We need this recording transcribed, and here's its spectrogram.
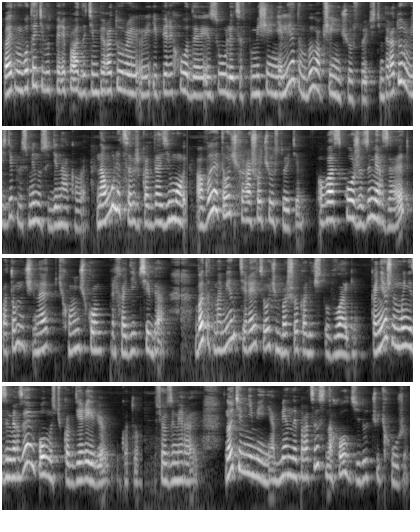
Поэтому вот эти вот перепады температуры и переходы из улицы в помещение летом вы вообще не чувствуете. Температура везде плюс-минус одинаковая. На улице же, когда зимой, вы это очень хорошо чувствуете. У вас кожа замерзает, потом начинает потихонечку приходить в себя. В этот момент теряется очень большое количество влаги. Конечно, мы не замерзаем полностью, как деревья, у которых все замирает. Но, тем не менее, обменные процессы на холоде идут чуть хуже.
